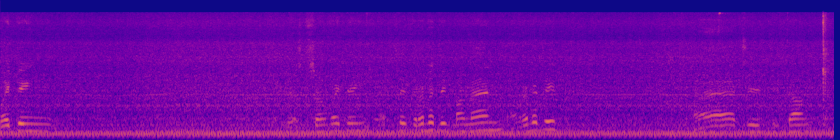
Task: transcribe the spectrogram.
waiting. Just so waiting. That's it. Rivet it my man. Rivet it. That's it. You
